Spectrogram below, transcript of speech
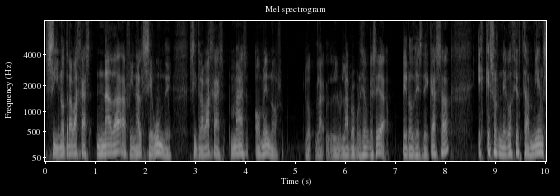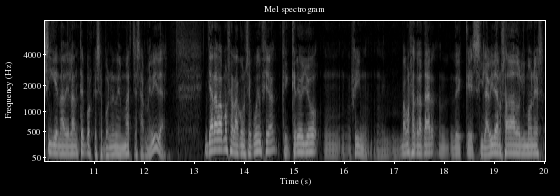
Si no trabajas nada, al final se hunde. Si trabajas más o menos, la, la proporción que sea, pero desde casa, es que esos negocios también siguen adelante porque se ponen en marcha esas medidas. Y ahora vamos a la consecuencia que creo yo, mm, en fin, vamos a tratar de que si la vida nos ha dado limones,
